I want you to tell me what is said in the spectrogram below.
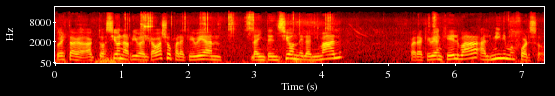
toda esta actuación arriba del caballo para que vean la intención del animal para que vean que él va al mínimo esfuerzo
